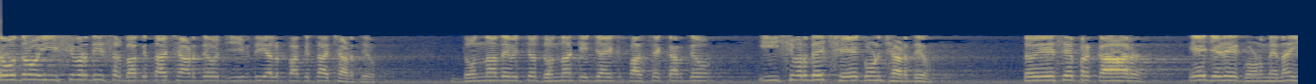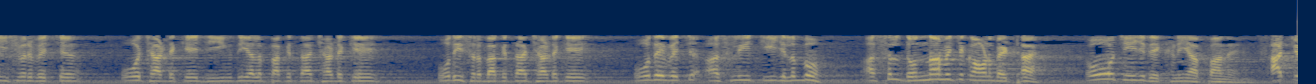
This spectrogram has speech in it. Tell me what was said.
ਉਧਰੋਂ ਈਸ਼ਵਰ ਦੀ ਸਰਬਗਤਾ ਛੱਡ ਦਿਓ ਜੀਵ ਦੀ ਅਲਪਗਤਾ ਛੱਡ ਦਿਓ। ਦੋਨਾਂ ਦੇ ਵਿੱਚੋਂ ਦੋਨਾਂ ਚੀਜ਼ਾਂ ਇੱਕ ਪਾਸੇ ਕਰ ਦਿਓ। ਈਸ਼ਵਰ ਦੇ 6 ਗੁਣ ਛੱਡ ਦਿਓ। ਤੇ ਇਸੇ ਪ੍ਰਕਾਰ ਇਹ ਜਿਹੜੇ ਗੁਣ ਨੇ ਨਾ ਈਸ਼ਵਰ ਵਿੱਚ ਉਹ ਛੱਡ ਕੇ ਜੀਵ ਦੀ ਅਲਪਗਤਾ ਛੱਡ ਕੇ ਉਹਦੀ ਸਰਬਗਤਾ ਛੱਡ ਕੇ ਉਹਦੇ ਵਿੱਚ ਅਸਲੀ ਚੀਜ਼ ਲੱਭੋ। ਅਸਲ ਦੋਨਾਂ ਵਿੱਚ ਕੌਣ ਬੈਠਾ ਹੈ? ਉਹ ਚੀਜ਼ ਦੇਖਣੀ ਆਪਾਂ ਨੇ। ਸੱਚ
